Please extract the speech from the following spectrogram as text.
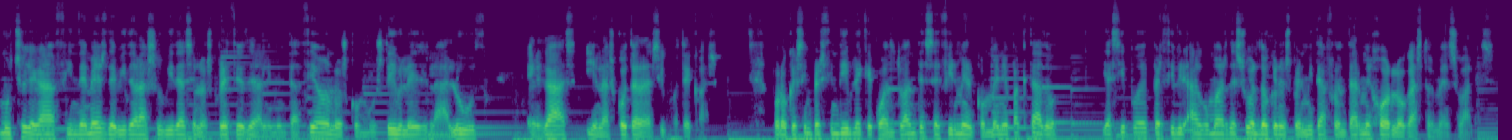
mucho llegar a fin de mes debido a las subidas en los precios de la alimentación, los combustibles, la luz, el gas y en las cuotas de las hipotecas. Por lo que es imprescindible que cuanto antes se firme el convenio pactado y así poder percibir algo más de sueldo que nos permita afrontar mejor los gastos mensuales.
